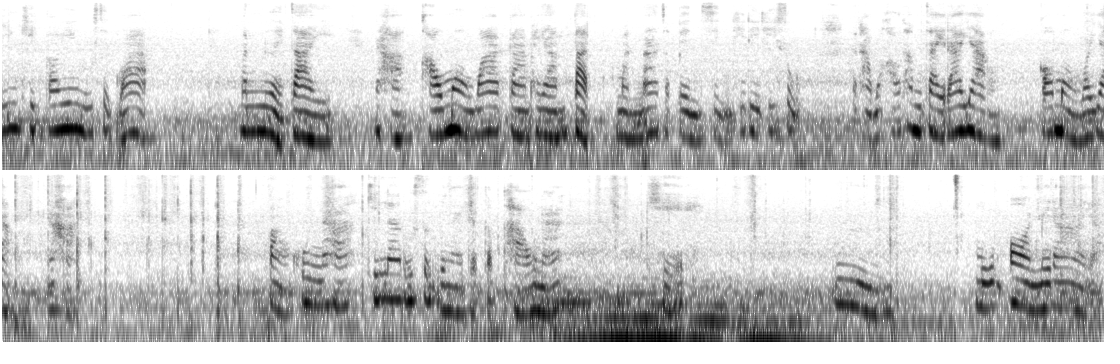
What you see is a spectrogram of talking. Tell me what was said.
ยิ่งคิดก็ยิ่งรู้สึกว่ามันเหนื่อยใจนะคะเขามองว่าการพยายามตัดมันน่าจะเป็นสิ่งที่ดีที่สุดแต่ถามว่าเขาทำใจได้ยัง ก็มองว่าอยังนะคะ ฝั่งคุณนะคะ คิดแล้วรู้สึกยังไงเกี่ยวกับเขานะโอเค อืม move on ไม่ได้อะ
